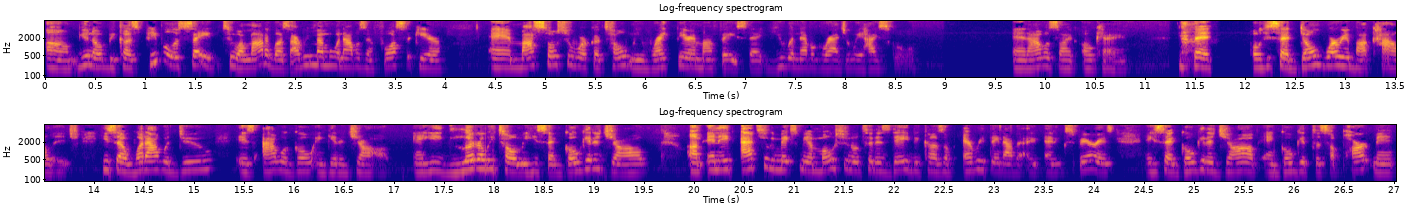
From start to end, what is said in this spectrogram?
um, you know, because people are say to a lot of us. I remember when I was in foster care, and my social worker told me right there in my face that you would never graduate high school. And I was like, okay. Said, oh, he said, don't worry about college. He said, what I would do is I would go and get a job. And he literally told me, he said, go get a job. Um, and it actually makes me emotional to this day because of everything I've, I've experienced. And he said, go get a job and go get this apartment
